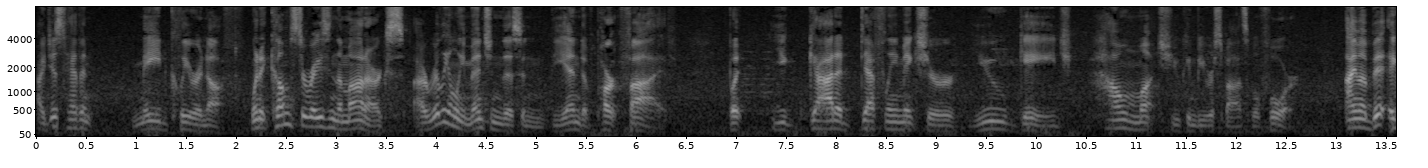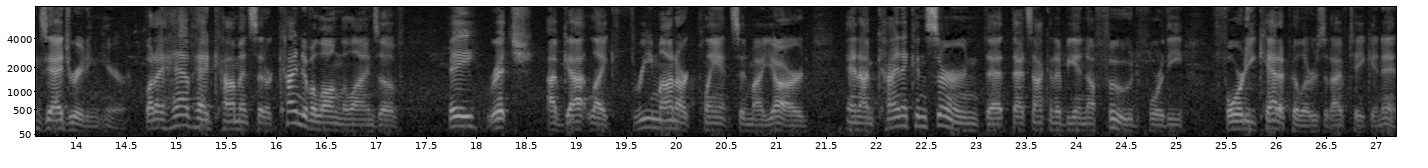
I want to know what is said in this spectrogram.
I just haven't made clear enough. When it comes to raising the monarchs, I really only mentioned this in the end of part five, but you gotta definitely make sure you gauge how much you can be responsible for. I'm a bit exaggerating here, but I have had comments that are kind of along the lines of, hey, Rich, I've got like three monarch plants in my yard, and I'm kind of concerned that that's not going to be enough food for the 40 caterpillars that I've taken in.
